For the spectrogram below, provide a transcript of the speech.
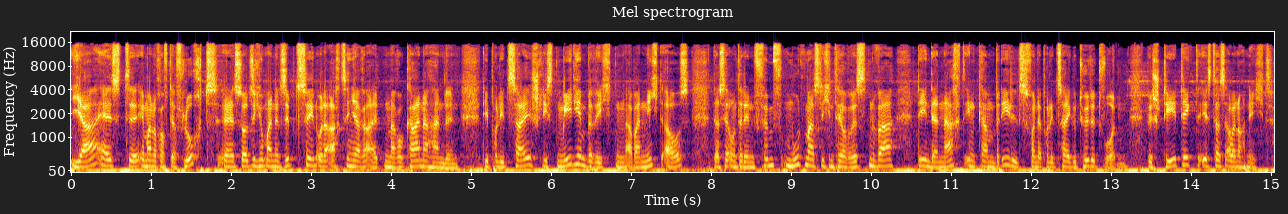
Ja, er ist äh, immer noch auf der Flucht. Es soll sich um einen 17 oder 18 Jahre alten Marokkaner handeln. Die Polizei schließt Medienberichten aber nicht aus, dass er unter den fünf mutmaßlichen Terroristen war, die in der Nacht in Cambrils von der Polizei getötet wurden. Bestätigt ist das aber noch nicht.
